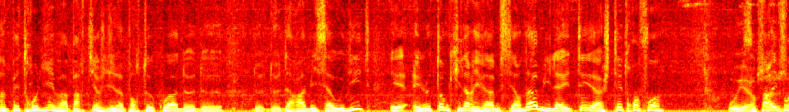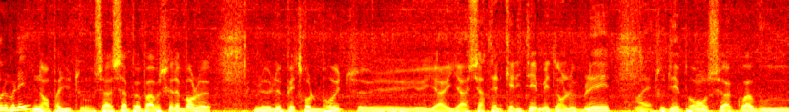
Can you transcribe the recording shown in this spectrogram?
un pétrolier va partir, je dis n'importe quoi, de, de- de- de- d'Arabie Saoudite, et, et le temps qu'il arrive à Amsterdam, il a été acheté trois fois. Oui, C'est pareil ça- pour le blé Non, pas du tout. Ça, ça peut pas, parce que d'abord le, le, le pétrole brut, euh, il y, a, il y a certaines qualités, mais dans le blé, Ouais. tout dépend ce à quoi vous,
